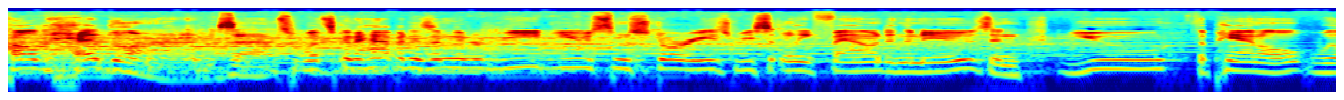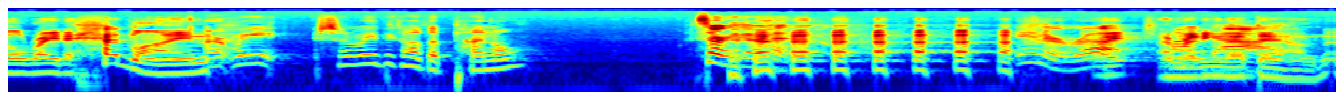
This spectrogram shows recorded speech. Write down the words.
called Headlines. Uh, so, what's going to happen is I'm going to read you some stories recently found in the news, and you, the panel, will write a headline. Aren't we? Shouldn't we be called a punnel? Sorry, go ahead. Interrupt. Wait, I'm My writing that down.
